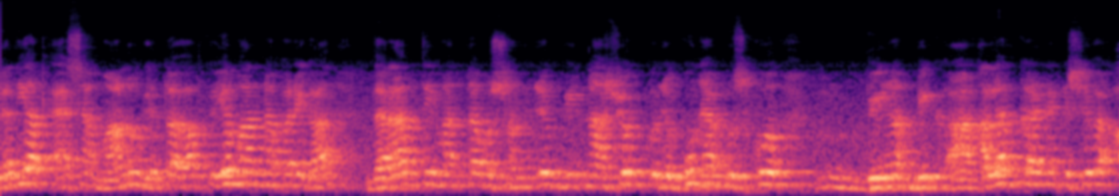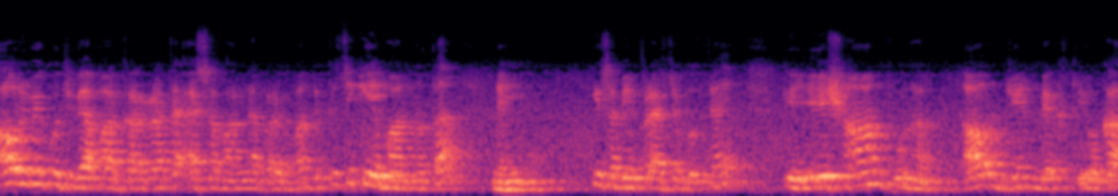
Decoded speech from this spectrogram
यदि आप ऐसा मानोगे तो आपको यह मानना पड़ेगा, दरांति मतलब संयोग विनाशक को जो गुण है, उसको अलग करने के सिवा और भी कुछ व्यापार कर रहा था, ऐसा मानना पड़ेगा। मतलब किसी की ये मान्यता नहीं है। इस अभिप्राय से बोलते हैं कि ये शाम पुनः और जिन व्यक्तियों का,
